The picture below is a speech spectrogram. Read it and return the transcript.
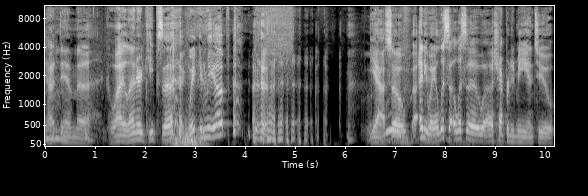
Goddamn, uh, Kawhi Leonard keeps uh, waking me up. yeah. So uh, anyway, Alyssa Alyssa uh, shepherded me into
